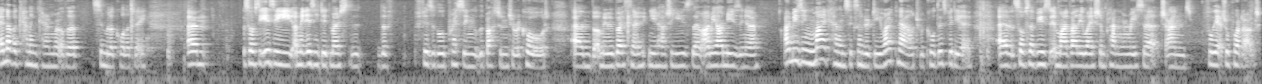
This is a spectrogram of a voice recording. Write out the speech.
another Canon camera of a similar quality. Um, so obviously Izzy, I mean Izzy did most of the, the physical pressing the button to record, um, but I mean we both know, knew how to use them. I mean I'm using a I'm using my Canon 600D right now to record this video, um, so obviously I've used it in my evaluation, planning and research and for the actual product.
